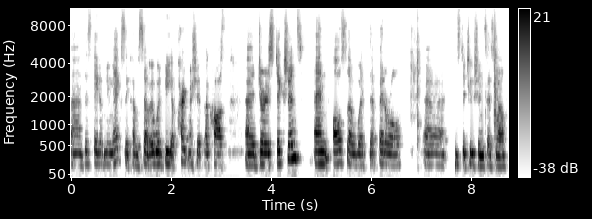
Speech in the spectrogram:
uh, the state of New Mexico. So it would be a partnership across uh, jurisdictions and also with the federal uh, institutions as well.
